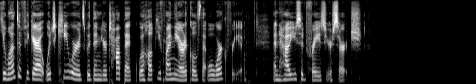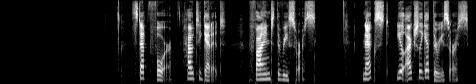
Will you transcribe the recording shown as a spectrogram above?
You want to figure out which keywords within your topic will help you find the articles that will work for you, and how you should phrase your search. Step 4. How to get it. Find the resource. Next, you'll actually get the resource.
